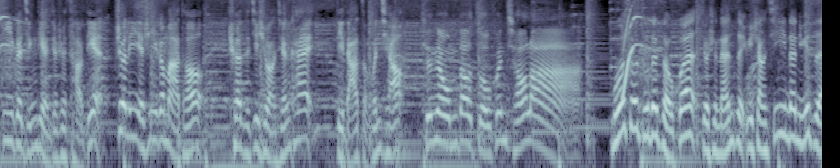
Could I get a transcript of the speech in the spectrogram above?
第一个景点就是草甸，这里也是一个码头。车子继续往前开，抵达走婚桥。现在我们到走婚桥啦。摩梭族的走婚就是男子遇上心仪的女子，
